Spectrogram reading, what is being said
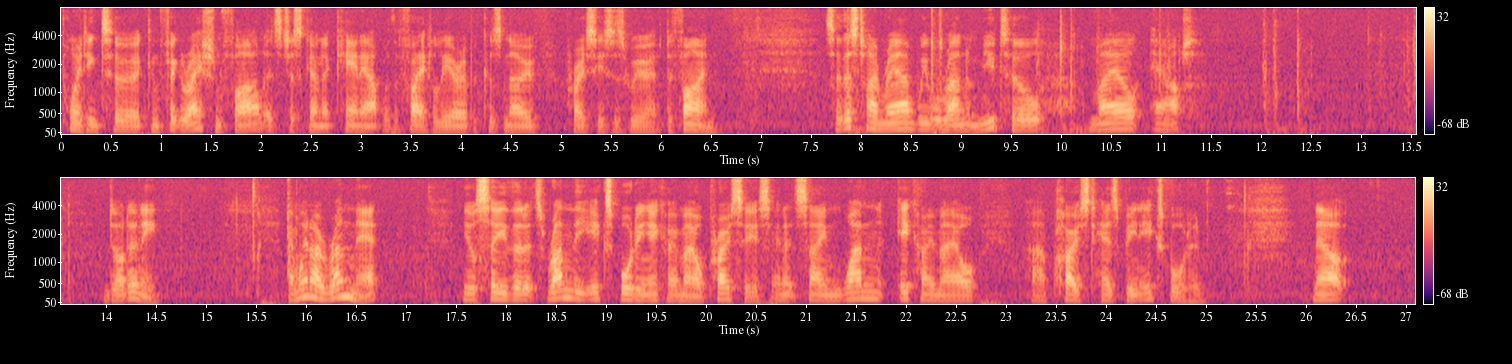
pointing to a configuration file, it's just going to can out with a fatal error because no processes were defined. So this time round we will run mutil mail out .ini. And when I run that, you'll see that it's run the exporting EchoMail process and it's saying one EchoMail uh, post has been exported. Now,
